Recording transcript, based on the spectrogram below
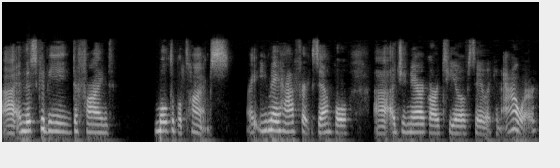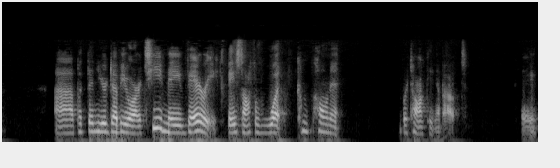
Uh, and this could be defined multiple times. Right? You may have, for example, uh, a generic RTO of, say, like an hour, uh, but then your WRT may vary based off of what component we're talking about. Okay.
